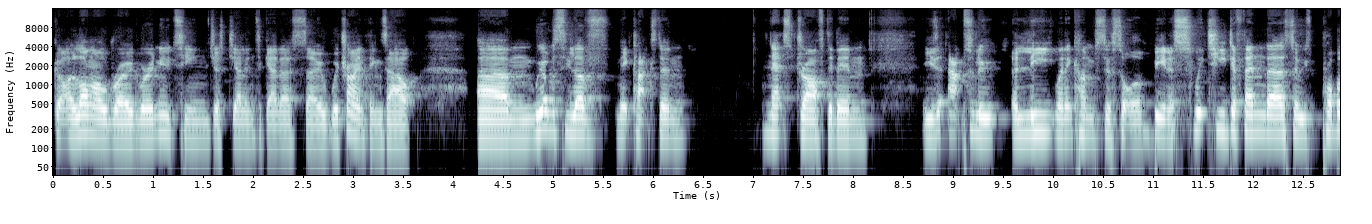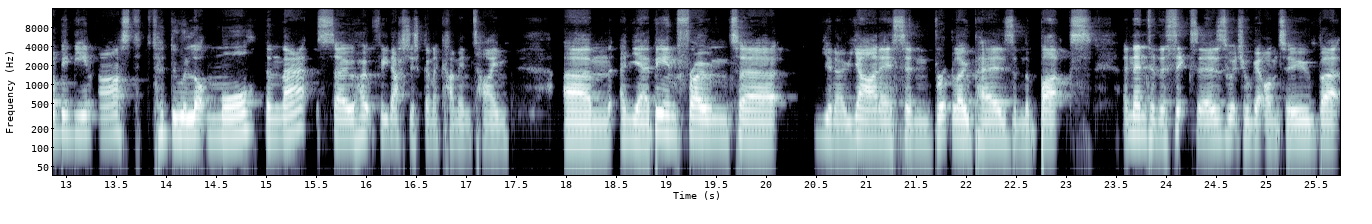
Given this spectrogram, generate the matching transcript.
got a long old road. We're a new team just gelling together. So we're trying things out. Um, we obviously love Nick Claxton. Nets drafted him. He's absolute elite when it comes to sort of being a switchy defender. So he's probably being asked to do a lot more than that. So hopefully that's just going to come in time. Um, and yeah, being thrown to you know Giannis and Brook Lopez and the Bucks, and then to the Sixers, which we'll get onto, but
